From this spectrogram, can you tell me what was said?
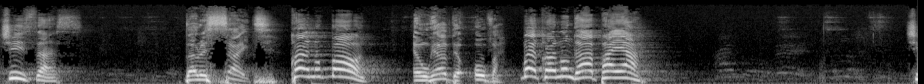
jesus There is sight. And we have the over. Kube khona ungaphaya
